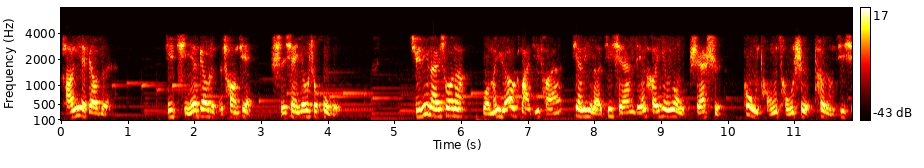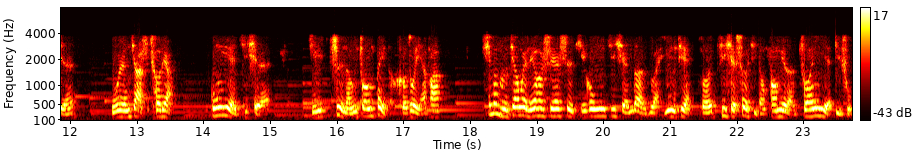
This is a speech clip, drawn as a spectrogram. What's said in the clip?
行业标准及企业标准的创建，实现优势互补。举例来说呢，我们与奥克玛集团建立了机器人联合应用实验室，共同从事特种机器人。无人驾驶车辆、工业机器人及智能装备的合作研发，西门子将为联合实验室提供机器人的软硬件和机械设计等方面的专业技术，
